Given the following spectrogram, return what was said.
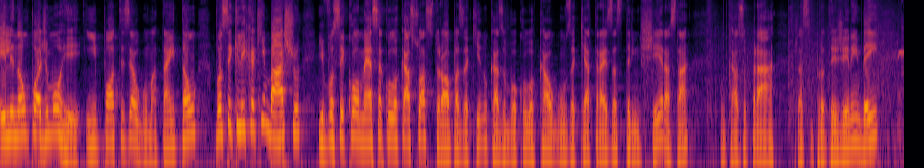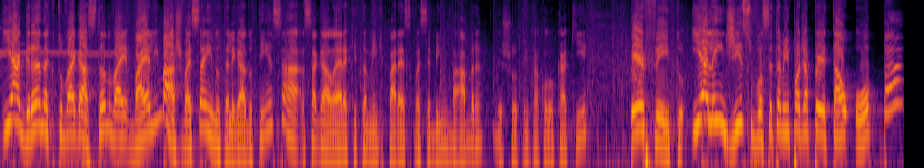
Ele não pode morrer, em hipótese alguma, tá? Então, você clica aqui embaixo e você começa a colocar suas tropas aqui. No caso, eu vou colocar alguns aqui atrás das trincheiras, tá? No caso, pra já se protegerem bem. E a grana que tu vai gastando vai, vai ali embaixo, vai saindo, tá ligado? Tem essa, essa galera aqui também que parece que vai ser bem babra. Deixa eu tentar colocar aqui. Perfeito. E além disso, você também pode apertar o... Opa!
